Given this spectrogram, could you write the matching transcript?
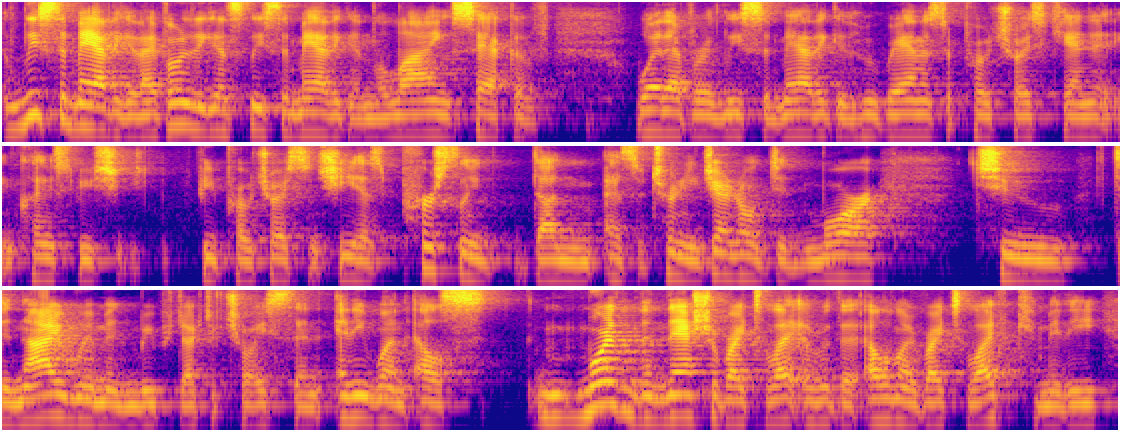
Lisa Madigan. I voted against Lisa Madigan, the lying sack of whatever Lisa Madigan, who ran as a pro-choice candidate and claims to be, be pro-choice, and she has personally done as Attorney General did more to deny women reproductive choice than anyone else, more than the National Right to Life or the Illinois Right to Life Committee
